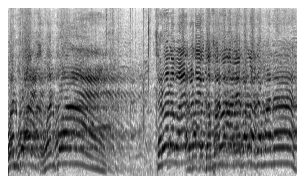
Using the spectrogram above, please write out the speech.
वन पॉइंट वन पॉइंट सर्वांना बाहेर जमाना अरे बाबा. जमाना.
